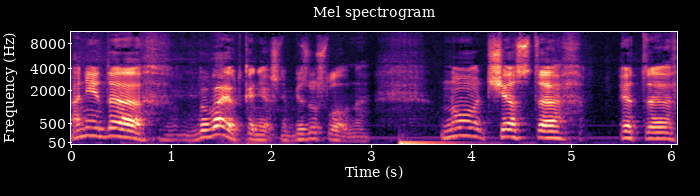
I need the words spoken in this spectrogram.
Они, да, бывают, конечно, безусловно, но часто это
